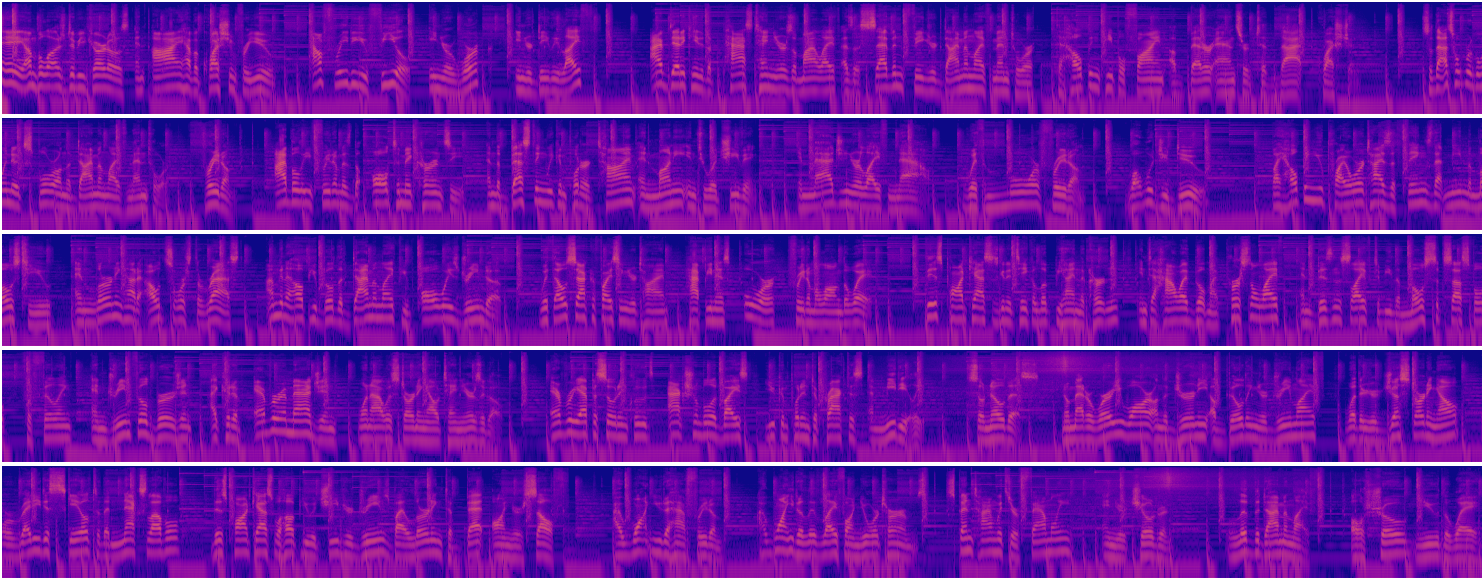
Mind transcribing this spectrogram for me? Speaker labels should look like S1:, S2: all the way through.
S1: I'm Balazs W Kardos, and I have a question for you. How free do you feel in your work, in your daily life? I've dedicated the past 10 years of my life as a seven figure Diamond Life mentor to helping people find a better answer to that question. So that's what we're going to explore on the Diamond Life Mentor freedom. I believe freedom is the ultimate currency and the best thing we can put our time and money into achieving. Imagine your life now with more freedom. What would you do? By helping you prioritize the things that mean the most to you and learning how to outsource the rest, I'm going to help you build the diamond life you've always dreamed of without sacrificing your time, happiness, or freedom along the way. This podcast is going to take a look behind the curtain into how I've built my personal life and business life to be the most successful, fulfilling, and dream filled version I could have ever imagined when I was starting out 10 years ago. Every episode includes actionable advice you can put into practice immediately. So know this no matter where you are on the journey of building your dream life, whether you're just starting out or ready to scale to the next level, this podcast will help you achieve your dreams by learning to bet on yourself. I want you to have freedom. I want you to live life on your terms. Spend time with your family and your children. Live the diamond life. I'll show you the way.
